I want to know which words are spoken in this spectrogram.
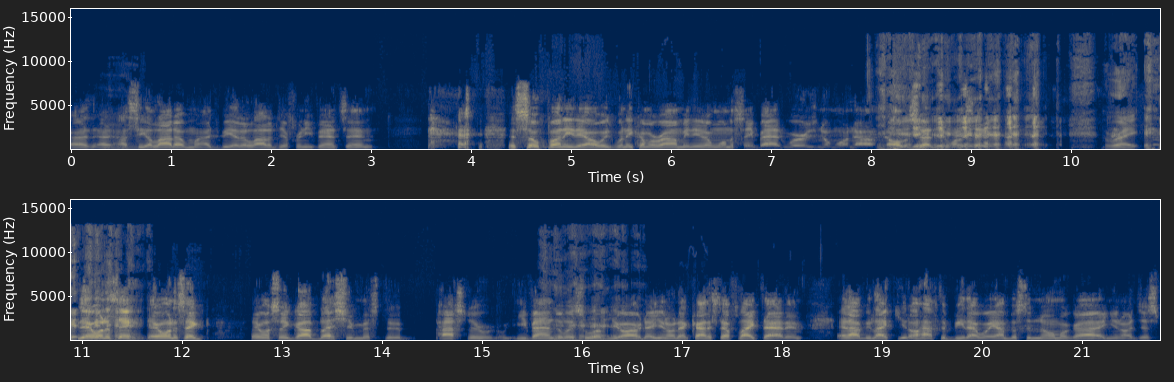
I, I, I Mhm. see a lot of them. I'd be at a lot of different events, and it's so funny. They always, when they come around me, they don't want to say bad words no more. Now, all of a sudden, they want to say, right. they want to say, they want to say, they want to say, "God bless you, Mister Pastor, Evangelist, whoever you are." That you know, that kind of stuff like that. And and I'd be like, you don't have to be that way. I'm just a normal guy. You know, I just,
